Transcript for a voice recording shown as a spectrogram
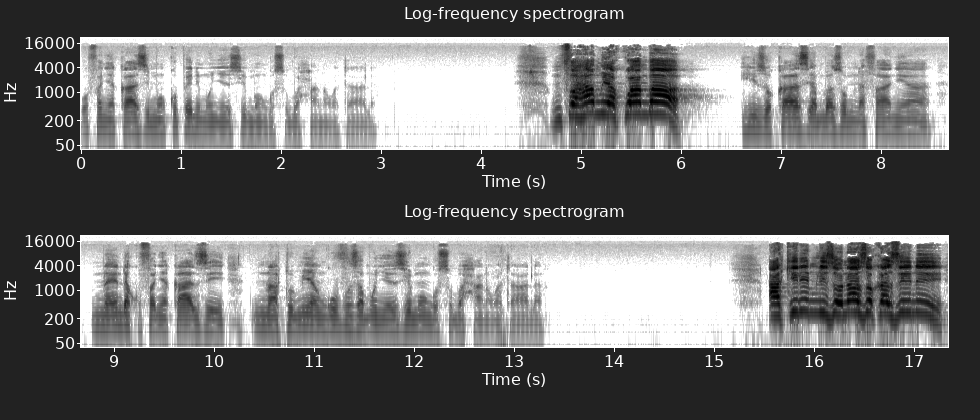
Wafanyakazi mwokopeni mwenyezi mungu subhanahu wataala mfahamu ya kwamba hizo kazi ambazo mnafanya mnaenda kufanya kazi mnatumia nguvu za mwenyezi mungu subhanahu wataala akili mlizo nazo kazini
